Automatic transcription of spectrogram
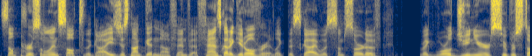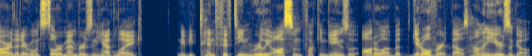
it's no personal insult to the guy. He's just not good enough, and fans got to get over it. Like this guy was some sort of like world junior superstar that everyone still remembers, and he had like maybe 10, 15 really awesome fucking games with Ottawa. But get over it. That was how many years ago?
